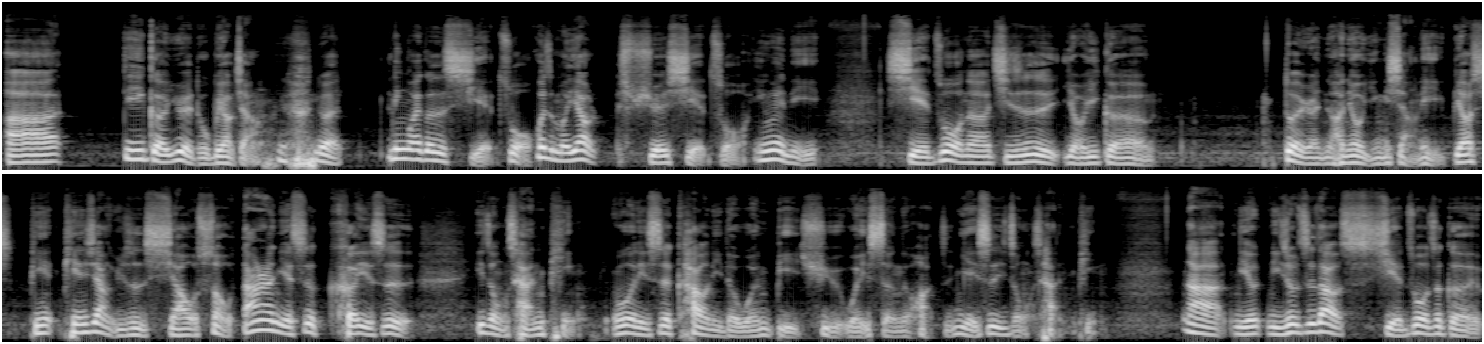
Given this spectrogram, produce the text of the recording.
啊、呃。第一个阅读不要讲，对，另外一个是写作。为什么要学写作？因为你写作呢，其实是有一个对人很有影响力，比较偏偏向于是销售，当然也是可以是一种产品。如果你是靠你的文笔去维生的话，也是一种产品。那你你就知道写作这个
